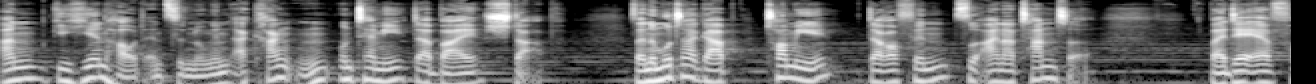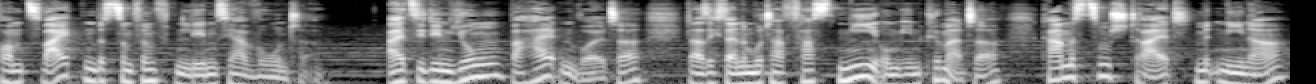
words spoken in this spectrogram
an Gehirnhautentzündungen erkrankten und Tammy dabei starb. Seine Mutter gab Tommy daraufhin zu einer Tante, bei der er vom zweiten bis zum fünften Lebensjahr wohnte. Als sie den Jungen behalten wollte, da sich seine Mutter fast nie um ihn kümmerte, kam es zum Streit mit Nina,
